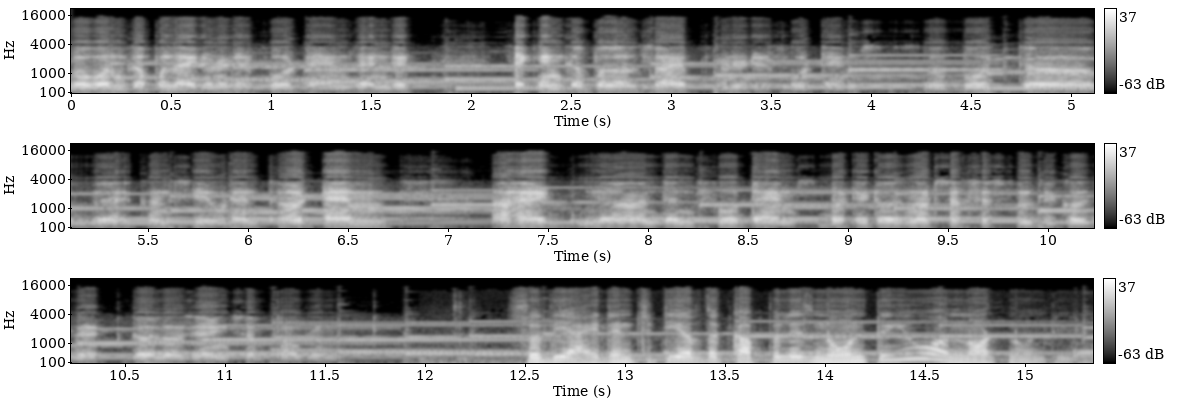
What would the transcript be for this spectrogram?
for one couple I donated four times and that second couple also I donated four times. So both uh, were conceived and third time I had uh, done four times, but it was not successful because that girl was having some problem. so the identity of the couple is known to you or not known to you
